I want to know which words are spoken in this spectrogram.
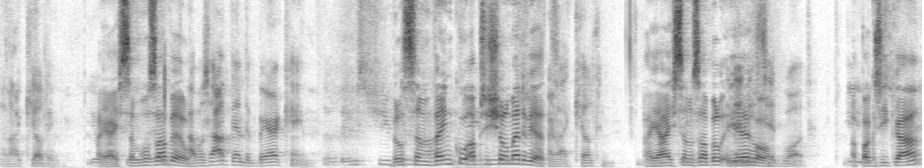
and I killed him. A já jsem ho zabil. Byl jsem venku a přišel medvěd. A já jsem zabil i jeho. A pak říká.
